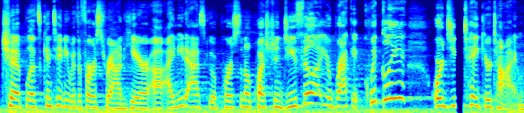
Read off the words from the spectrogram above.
Chip, let's continue with the first round here. Uh, I need to ask you a personal question. Do you fill out your bracket quickly or do you take your time?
